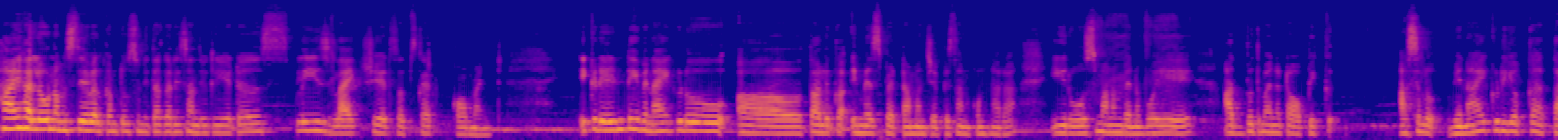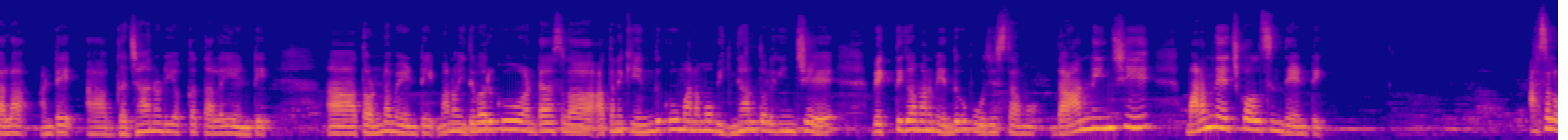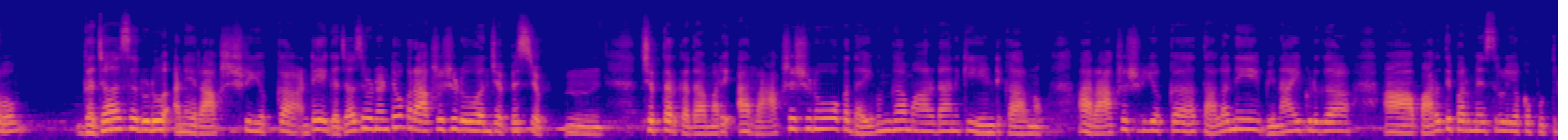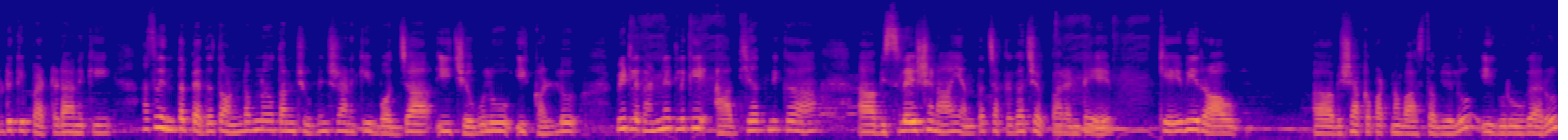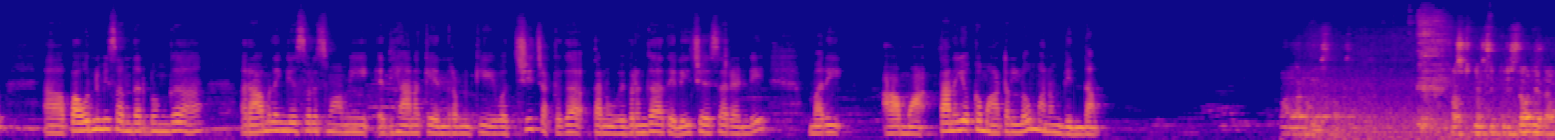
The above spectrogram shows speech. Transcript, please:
Hi hello నమస్తే. Welcome to Sunitha గారి Sandhi creators. Please like share subscribe comment. ఇక్కడ ఏంటి వినాయకుడు తాలూకా ఇమేజ్ పెట్టామని చెప్పేసి అనుకుంటున్నారా? ఈరోజు మనం వినబోయే అద్భుతమైన టాపిక్ అసలు వినాయకుడి యొక్క తల అంటే ఆ గజానుడి యొక్క తల ఏంటి? తొండం ఏంటి? మనం ఇదివరకు అంటే అసలు అతనికి ఎందుకు మనము విజ్ఞానం తొలగించే వ్యక్తిగా మనం ఎందుకు పూజిస్తాము? దాని నుంచి మనం నేర్చుకోవాల్సింది ఏంటి? అసలు గజాసురుడు అనే రాక్షసుడి యొక్క అంటే గజాసురుడు అంటే ఒక రాక్షసుడు అని చెప్పేసి చెప్ చెప్తారు కదా. మరి ఆ రాక్షసుడు ఒక దైవంగా మారడానికి ఏంటి కారణం? ఆ రాక్షసుడి యొక్క తలని వినాయకుడిగా ఆ పార్వతీ పరమేశ్వరుల యొక్క పుత్రుడికి పెట్టడానికి అసలు ఇంత పెద్ద తొండంను తను చూపించడానికి బొజ్జ ఈ చెవులు ఈ కళ్ళు వీటికి అన్నిటికీ ఆధ్యాత్మిక విశ్లేషణ ఎంత చక్కగా చెప్పారంటే కేవీ రావు విశాఖపట్నం వాస్తవ్యులు ఈ గురువు గారు పౌర్ణమి సందర్భంగా రామలింగేశ్వర స్వామి ధ్యాన కేంద్రంకి వచ్చి చక్కగా తను వివరంగా తెలియచేశారండి. మరి ఆ మా తన యొక్క మాటల్లో మనం విందాం. ఫస్ట్ పిలిచి పిలుస్తాం లేదా?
